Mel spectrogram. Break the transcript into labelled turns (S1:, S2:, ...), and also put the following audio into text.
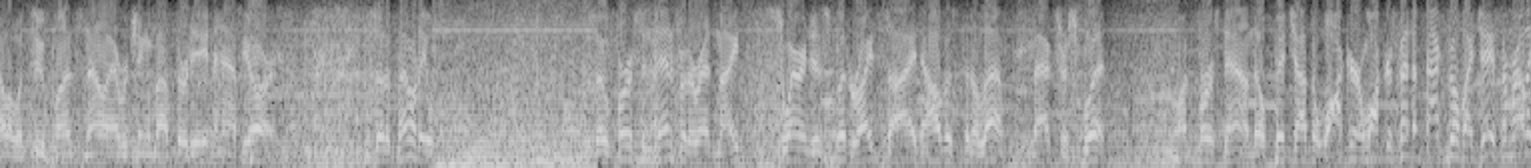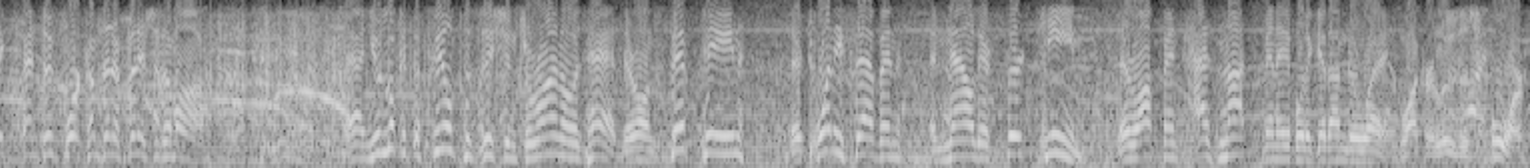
S1: Ayala with two punts, now averaging about 38 and a half yards. So the penalty. So first and 10 for the Red Knights. Swearingen split right side, Alvis to the left. Backs are split on first down. They'll pitch out to Walker, Walker's met the backfield by Jason Morelli, and Duke Ford comes in and finishes him off.
S2: And you look at the field position Toronto has had. They're on 15, they're 27, and now they're 13. Their offense has not been able to get underway.
S1: Walker loses four.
